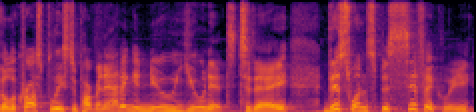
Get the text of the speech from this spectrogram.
The La Crosse Police Department adding a new unit today. This one specifically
